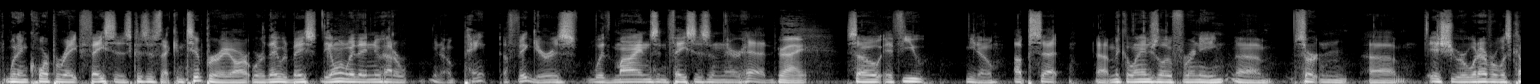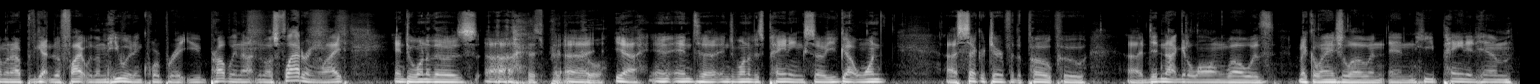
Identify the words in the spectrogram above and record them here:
would incorporate faces because it's that contemporary art where they would base the only way they knew how to you know paint a figure is with minds and faces in their head. Right. So if you you know upset uh, Michelangelo for any um, certain um issue or whatever was coming up, if you got into a fight with him, he would incorporate you, probably not in the most flattering light, into one of those. Uh, That's pretty uh, cool. Yeah, in, into into one of his paintings. So you've got one uh, secretary for the Pope who uh, did not get along well with Michelangelo, and, and he painted him.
